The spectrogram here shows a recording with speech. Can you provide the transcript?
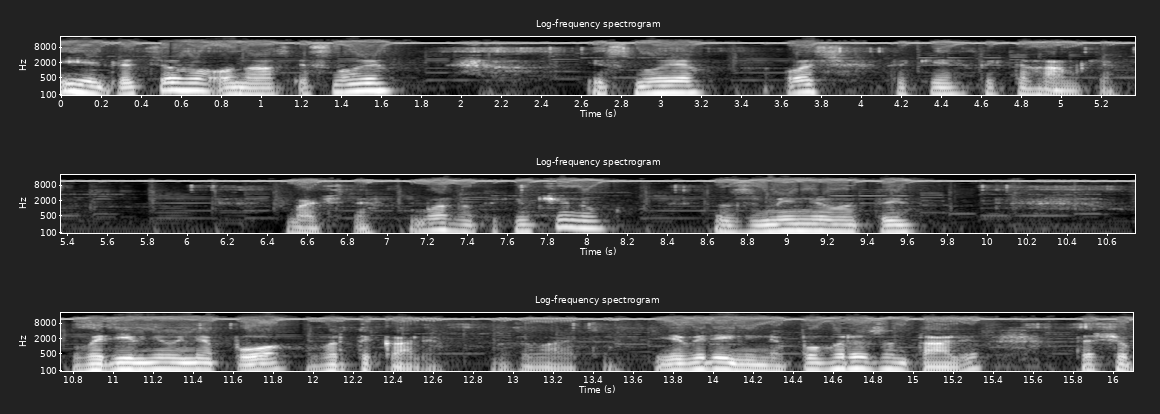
і для цього у нас існує, існує ось такі піктограмки. Бачите, можна таким чином змінювати вирівнювання по вертикалі. Називається. Є вирівнювання по горизонталі, те, щоб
